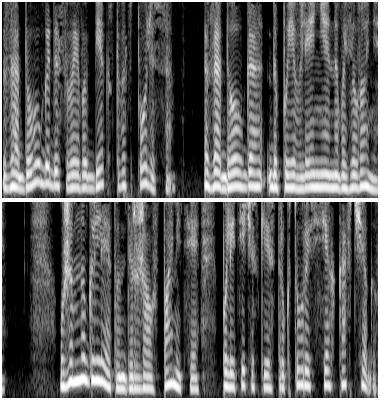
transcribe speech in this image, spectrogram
задолго до своего бегства с полюса, задолго до появления на Вавилоне. Уже много лет он держал в памяти политические структуры всех ковчегов,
